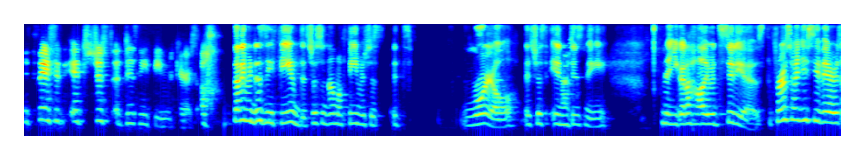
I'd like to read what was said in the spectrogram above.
It's basic it's just a Disney themed carousel. It's not even Disney themed. It's just a normal theme. It's just it's royal. It's just in Yeah. Disney. And then you go to Hollywood Studios. The first ride you see there is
